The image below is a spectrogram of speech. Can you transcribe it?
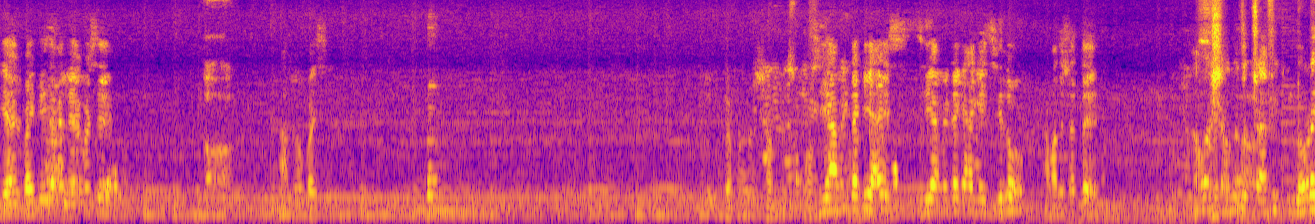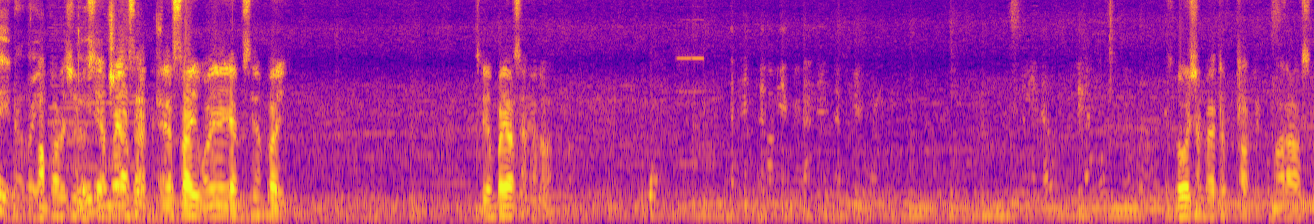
ইয়াস ভাই কি জানেন লেগে হ্যাঁ। আমিও পাইছি। সিয়াম এটা কি আইস সিয়াম এটা কি আগে ছিল আমাদের সাথে? আমার সামনে তো ট্রাফিক লড়াই না ভাই। বাম্পারে ছিল সিএম ভাই আছেন। S I Y M CM ভাই। ভাই আছেন হ্যালো? ওই সামনে একটা ট্রাফিক মারা আছে।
